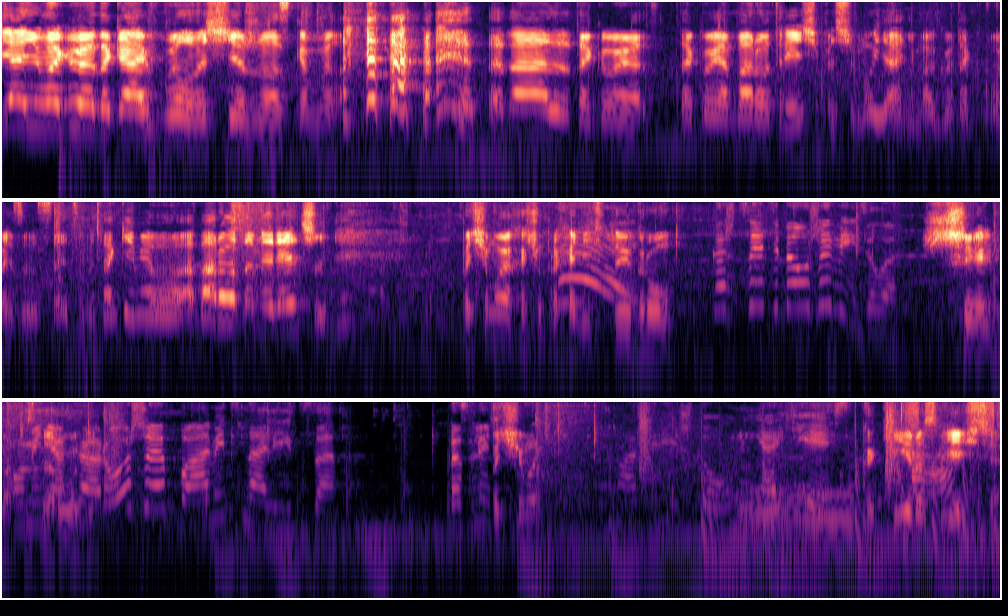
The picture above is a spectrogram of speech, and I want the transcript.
Я не могу, это кайф был, вообще жестко было. Да надо такое, такой оборот речи. Почему я не могу так пользоваться этими такими оборотами речи? Почему я хочу проходить эту игру? Кажется, я тебя уже видела. Шельма, У меня здоровье. хорошая память на лица. Развлечь Почему? Смотри, Какие развлечься?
